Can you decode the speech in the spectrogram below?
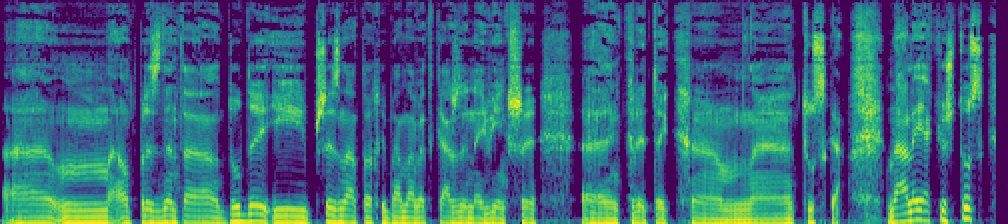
e, mm, od prezydenta Dudy i przyzna to chyba nawet każdy największy e, krytyk Tuska. No ale jak już Tusk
